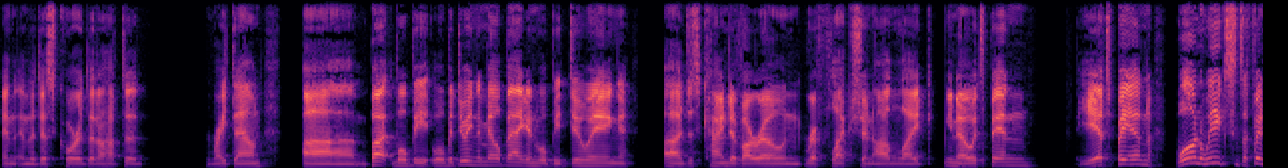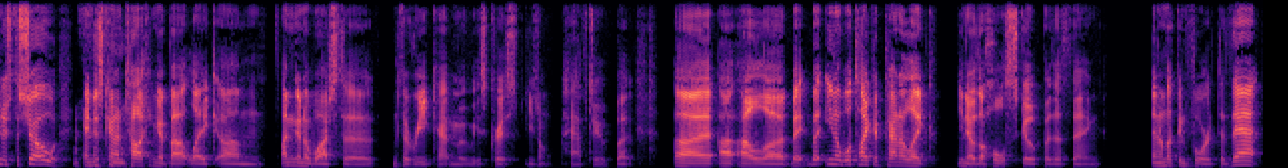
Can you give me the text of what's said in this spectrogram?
in, in the Discord that I'll have to write down. Um, but we'll be we'll be doing the mailbag, and we'll be doing uh just kind of our own reflection on like you know it's been yeah it's been one week since I finished the show, and just kind of talking about like um I'm gonna watch the the recap movies. Chris, you don't have to, but uh I'll uh but, but you know we'll talk up kind of like you know the whole scope of the thing and I'm looking forward to that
